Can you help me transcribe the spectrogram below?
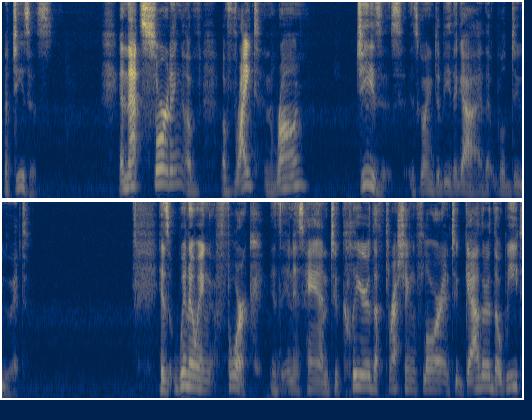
but Jesus. And that sorting of, of right and wrong, Jesus is going to be the guy that will do it. His winnowing fork is in his hand to clear the threshing floor and to gather the wheat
